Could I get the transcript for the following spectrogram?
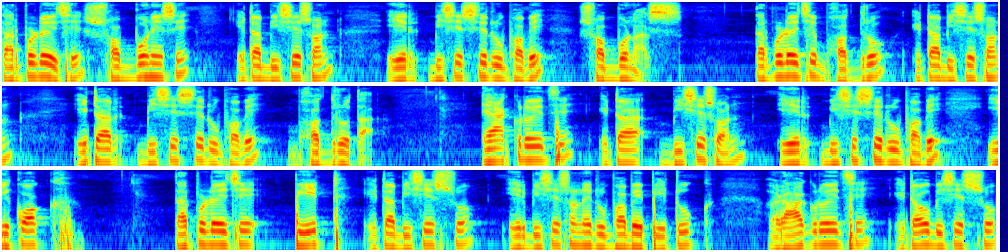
তারপর রয়েছে সব্যনেশে এটা বিশেষণ। এর বিশেষের রূপ হবে সব্যনাশ। তারপরে রয়েছে ভদ্র, এটা বিশেষণ। এটার বিশেষের রূপ হবে ভদ্রতা। এক রয়েছে, এটা বিশেষণ। এর বিশেষের রূপ হবে একক। তারপরে রয়েছে পেট, এটা বিশেষ্য। এর বিশেষণের রূপ হবে পেটুক। রাগ রয়েছে, এটাও বিশেষ্য।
